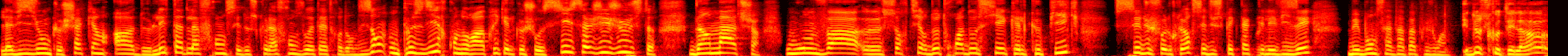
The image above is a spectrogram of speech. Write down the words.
la vision que chacun a de l'état de la France et de ce que la France doit être dans dix ans, on peut se dire qu'on aura appris quelque chose. S'il s'agit juste d'un match où on va euh, sortir deux, trois dossiers, quelques pics, c'est du folklore, c'est du spectacle télévisé, mais bon, ça ne va pas plus loin. Et de ce côté-là,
